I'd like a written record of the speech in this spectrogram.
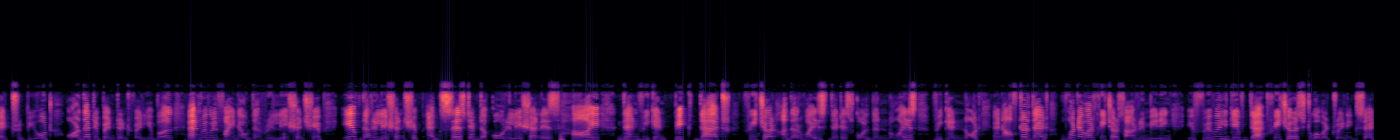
attribute or the dependent variable and we will find out the relationship if the relationship exists if the correlation is high then we can pick that feature otherwise that is called the noise we cannot. And after that whatever features are remaining if we will give that features to our training set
